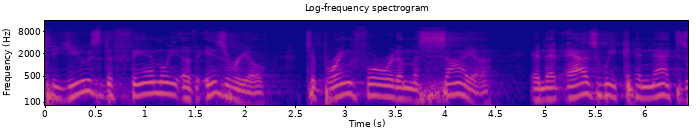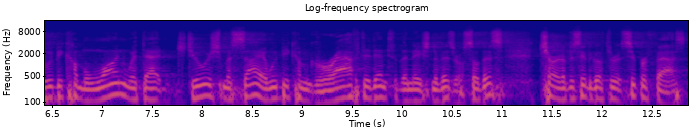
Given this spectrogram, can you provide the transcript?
to use the family of Israel to bring forward a Messiah. And that as we connect, as we become one with that Jewish Messiah, we become grafted into the nation of Israel. So, this chart, I'm just going to go through it super fast.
